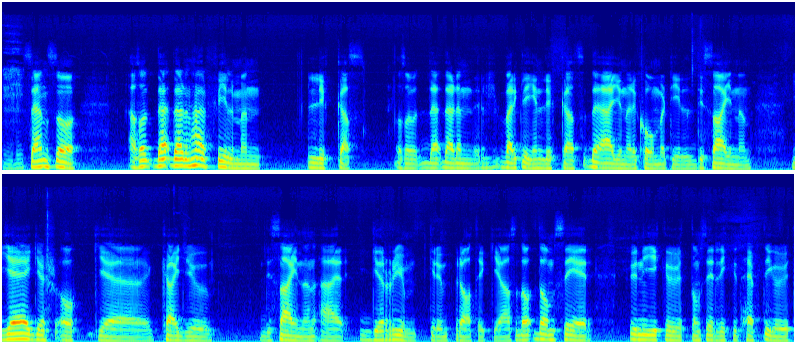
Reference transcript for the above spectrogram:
Mm. Sen så, alltså där, där, den här filmen lyckas, alltså där, där, den verkligen lyckas, det är ju när det kommer till designen. Jägers och eh, Kaiju designen är grymt, grymt bra tycker jag. Alltså de, de ser unika ut, de ser riktigt häftiga ut.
